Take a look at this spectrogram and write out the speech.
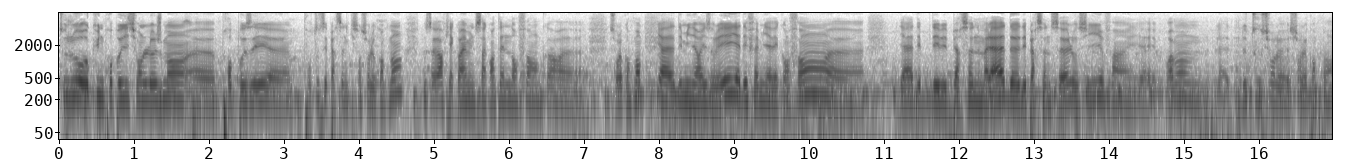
Toujours aucune proposition de logement euh, proposée pour toutes ces personnes qui sont sur le campement. Il faut savoir qu'il y a quand même une cinquantaine d'enfants encore sur le campement. Il y a des mineurs isolés, il y a des familles avec enfants. Il y a des, personnes malades, des personnes seules aussi. Enfin, il y a vraiment de tout sur le, sur le campement.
